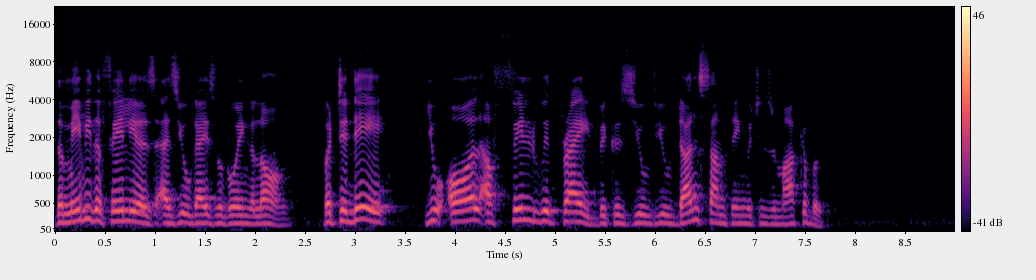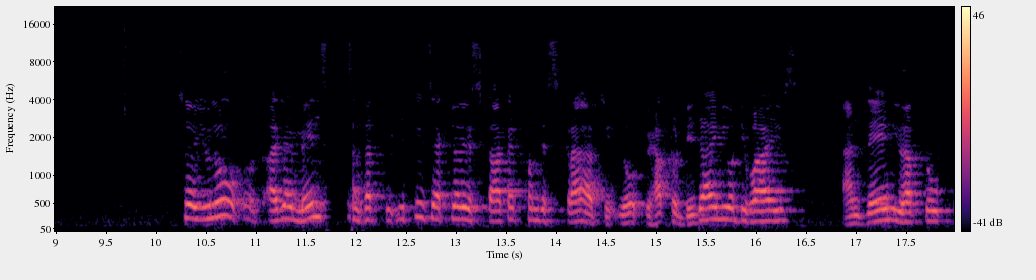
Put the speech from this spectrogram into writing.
the maybe the failures as you guys were going along. But today you all are filled with pride because you've you've done something which is remarkable so, you know, as I mentioned, that it is actually started from the scratch. You, you have to design your device and then you have to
